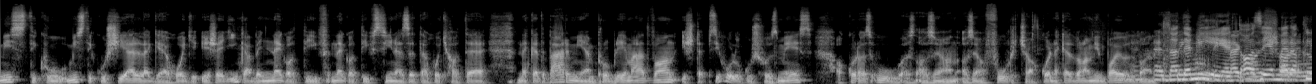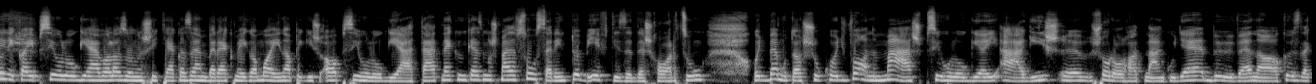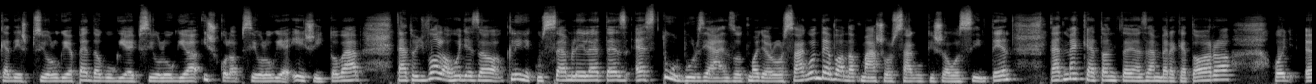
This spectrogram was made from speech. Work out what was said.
misztiku, misztikus jellege, hogy, és egy inkább egy negatív, negatív színezete, hogyha te neked bármilyen problémád van, és te pszichológushoz mész, akkor az ú, az, az, olyan, az olyan furcsa, akkor neked valami bajod van. Ez Na de miért? Azért, mert a klinikai pszichológiával azonosítják az emberek még a mai napig is a pszichológiát. Tehát nekünk ez most már szó szerint több évtizedes harcunk, hogy bemutassuk, hogy van más pszichológiai ág is, sorolhatnánk ugye bőven a közlekedés pszichológia, pedagógiai pszichológia, iskolapszichológia, és így tovább. Tehát, hogy valahogy ez a klinikus szemlélet, ez, ez túlburziánzott Magyarországon, de vannak más országok is, ahol szintén. Tehát meg kell tanítani az embereket arra, hogy ö,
